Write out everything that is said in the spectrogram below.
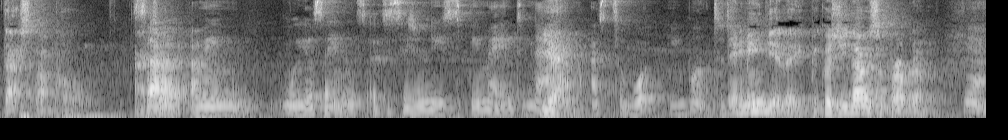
that's not cool. So all. I mean, what you're saying is a decision needs to be made now Yeah. as to what you want to do. immediately because you know it's a problem. Yeah.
